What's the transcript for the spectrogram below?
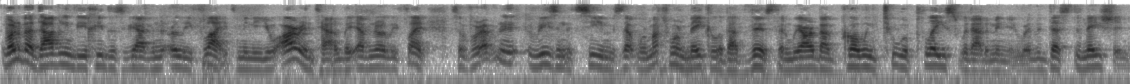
what about davening b'yichidus if you have an early flight? Meaning you are in town, but you have an early flight. So for every reason, it seems that we're much more makel about this than we are about going to a place without a minyan, where the destination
